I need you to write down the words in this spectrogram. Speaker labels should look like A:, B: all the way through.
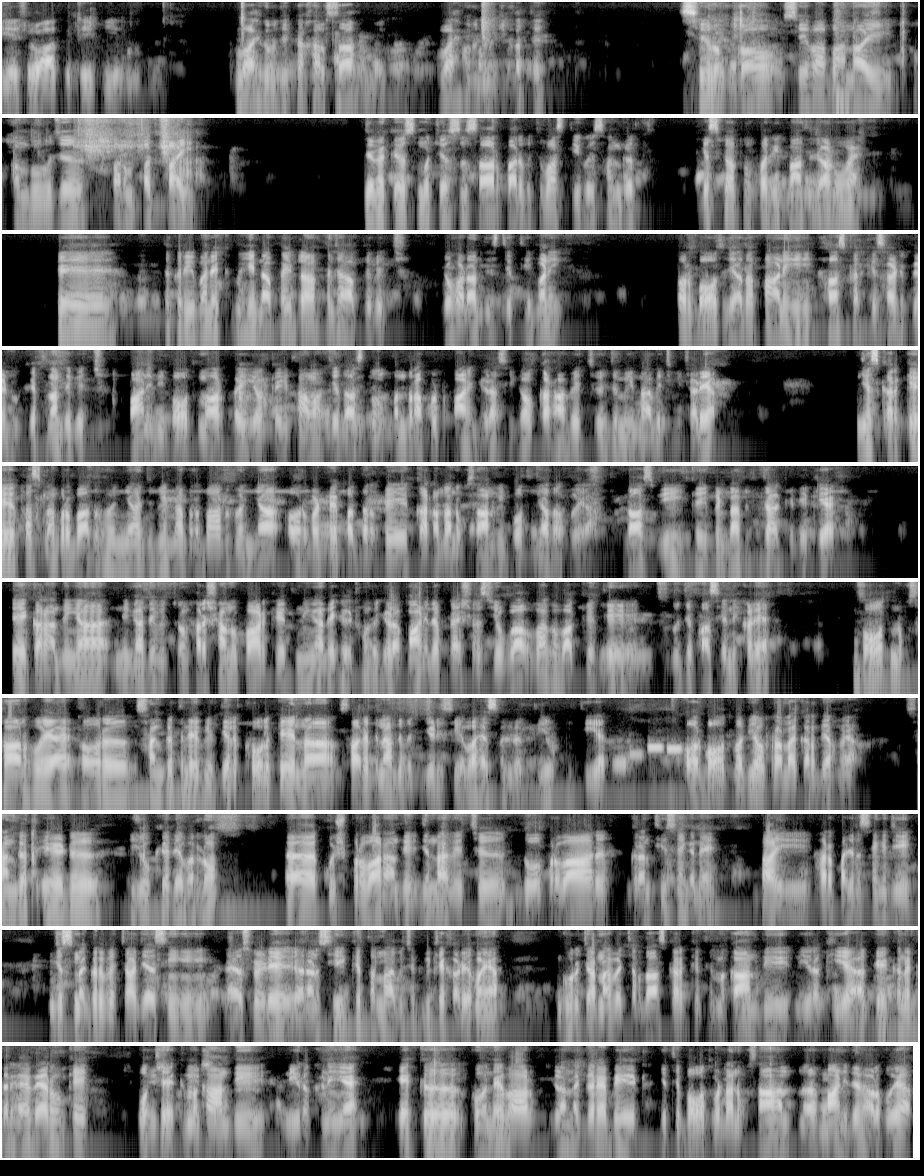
A: ਕੀ ਇਹ ਸ਼ੁਰੂਆਤ ਕੀਤੀ, ਕੀ ਹੈ?
B: ਵਾਹਿਗੁਰੂ ਜੀ ਕਾ ਖਾਲਸਾ, ਵਾਹਿਗੁਰੂ ਜੀ ਕੀ ਫਤਿਹ। ਸੇਵਕ ਕੋ ਸੇਵਾ ਬਾਨਾਈ ਹੁਕਮ ਬੂਝ ਪਰਮ ਪਦ ਪਾਈ। ਜਿਵੇਂ ਕਿ ਸਮੁੱਚੇ ਸੰਸਾਰ ਭਰ ਵਿੱਚ ਵਸਦੀ ਹੋਈ ਸੰਗਤ, ਇਸ ਗੱਲ ਤੋਂ ਭਰੀ ਭਾਂਤ ਜਾਣੂ ਹੈ ਕਿ ਤਕਰੀਬਨ ਇੱਕ ਮਹੀਨਾ ਪਹਿਲਾਂ ਪੰਜਾਬ ਦੇ ਵਿੱਚ ਜੋ ਹੜ੍ਹਾਂ ਦੀ ਸਥਿਤੀ ਬਣੀ। ਔਰ ਬਹੁਤ ਜ਼ਿਆਦਾ ਪਾਣੀ, ਖਾਸ ਕਰਕੇ ਸਾਡੇ ਪਿੰਡੂ ਖੇਤਰਾਂ ਦੇ ਵਿੱਚ ਪਾਣੀ ਦੀ ਬਹੁਤ ਮਾਰ ਪਈ ਔਰ ਕਈ ਥਾਵਾਂ ਤੇ 10 ਤੋਂ 15 ਫੁੱਟ ਪਾਣੀ ਜਿਹੜਾ ਸੀਗਾ ਉਹ ਘਰਾਂ ਵਿੱਚ, ਜ਼ਮੀਨਾਂ ਵਿੱਚ ਵੀ ਚੜਿਆ ਜਿਸ ਕਰਕੇ ਫਸਲਾਂ ਬਰਬਾਦ ਹੋਈਆਂ, ਜ਼ਮੀਨਾਂ ਬਰਬਾਦ ਹੋਈਆਂ ਔਰ ਵੱਡੇ ਪੱਧਰ ਤੇ ਘਰਾਂ ਦਾ ਨੁਕਸਾਨ ਵੀ ਬਹੁਤ ਜ਼ਿਆਦਾ ਹੋਇਆ। ਦਾਸ ਵੀ ਕਈ ਪਿੰਡਾਂ ਵਿੱਚ ਜਾ ਕੇ ਦੇਖਿਆ ਕਿ ਘਰਾਂ ਦੀਆਂ ਨੀਹਾਂ ਦੇ ਵਿੱਚੋਂ ਫਰਸ਼ਾਂ ਨੂੰ ਪਾੜ ਕੇ ਤੇ ਨੀਹਾਂ ਦੇ ਹੇਠੋਂ ਤੇ ਜਿਹੜਾ ਪਾਣੀ ਦਾ ਪ੍ਰੈਸ਼ਰ ਸੀ ਉਹ ਵਗ- ਵਗ ਵਗ ਕੇ ਤੇ ਦੂਜੇ ਪਾਸੇ ਨਿਕਲਿਆ। ਬਹੁਤ ਨੁਕਸਾਨ ਹੋਇਆ ਹੈ ਔਰ ਸੰਗਤ ਨੇ ਵੀ ਦਿਲ ਖੋਲ ਕੇ ਇਹਨਾਂ ਸਾਰੇ ਦਿਨਾਂ ਦੇ ਵਿੱਚ ਜਿਹੜੀ ਸੇਵਾ ਹੈ ਸੰਗਤ ਦੀ ਉਹ ਕੀਤੀ ਹੈ ਔਰ ਬਹੁਤ ਵਧੀਆ ਉਪਰਾਲਾ ਕਰਦਿਆਂ ਹੋਇਆ ਸੰਗਤ ਏਡ ਯੂਕੇ ਦੇ ਵੱਲੋਂ ਕੁਝ ਪਰਿਵਾਰਾਂ ਦੇ, ਜਿਨ੍ਹਾਂ ਵਿੱਚ ਦੋ ਪਰਿਵਾਰ ਗ੍ਰੰਥੀ ਸਿੰਘ ਨੇ, ਭਾਈ ਹਰਭਜਨ ਸਿੰਘ ਜੀ, ਜਿਸ ਨਗਰ ਵਿੱਚ ਅੱਜ ਅਸੀਂ ਇਸ ਵੇਲੇ ਰਣਸੀਕ ਕੇ ਤੱਲਾ ਵਿੱਚ ਵਿਖੇ ਖੜੇ ਹੋਏ ਹਾਂ। ਗੁਰੂ ਚਰਨਾਂ ਵਿੱਚ ਅਰਦਾਸ ਕਰਕੇ ਤੇ ਮਕਾਨ ਦੀ ਨੀਂਹ ਰੱਖੀ ਹੈ। ਅੱਗੇ ਇੱਕ ਨਗਰ ਹੈ ਵੈਰੋ ਕੇ ਉੱਥੇ ਇੱਕ ਮਕਾਨ ਦੀ ਨੀਂਹ ਰੱਖਣੀ ਹੈ। ਇੱਕ ਕੋਨੇਵਾਲ ਜਿਹੜਾ ਨਗਰ ਹੈ ਬੇਟ ਜਿੱਥੇ ਬਹੁਤ ਵੱਡਾ ਨੁਕਸਾਨ ਪਾਣੀ ਦੇ ਨਾਲ ਹੋਇਆ।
